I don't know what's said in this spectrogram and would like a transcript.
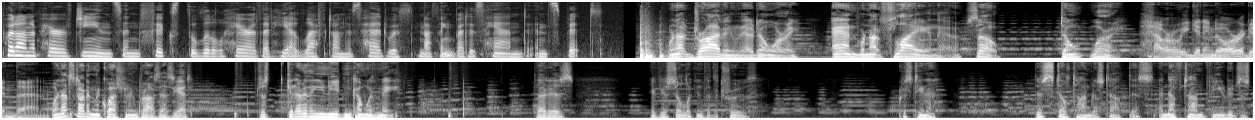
put on a pair of jeans and fixed the little hair that he had left on his head with nothing but his hand and spit. We're not driving there, don't worry. And we're not flying there, so don't worry. How are we getting to Oregon then? We're not starting the questioning process yet. Just get everything you need and come with me. That is, if you're still looking for the truth. Christina, there's still time to stop this. Enough time for you to just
